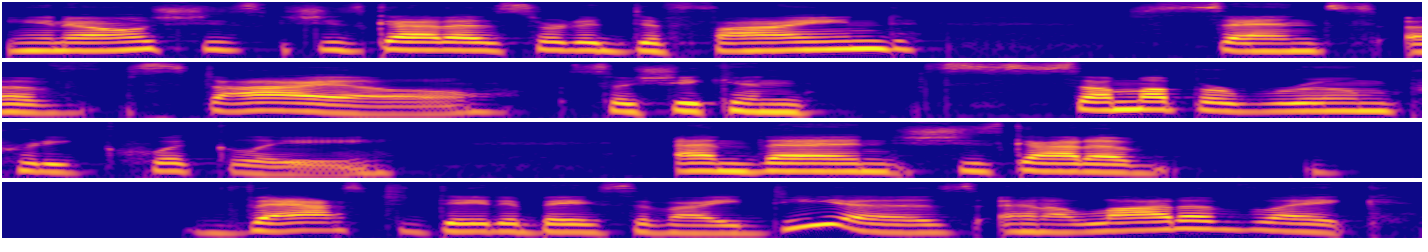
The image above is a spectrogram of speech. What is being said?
You know, she's she's got a sort of defined sense of style, so she can sum up a room pretty quickly, and then she's got a vast database of ideas and a lot of like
